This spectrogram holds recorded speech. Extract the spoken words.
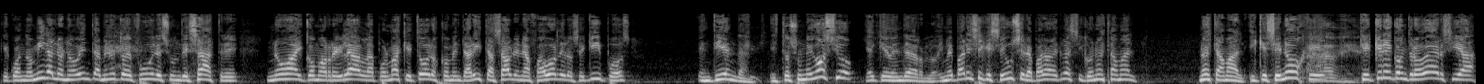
que cuando mira los 90 minutos de fútbol es un desastre, no hay cómo arreglarla, por más que todos los comentaristas hablen a favor de los equipos. Entiendan, esto es un negocio y hay que venderlo. Y me parece que se use la palabra clásico, no está mal. No está mal. Y que se enoje, que cree controversia.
